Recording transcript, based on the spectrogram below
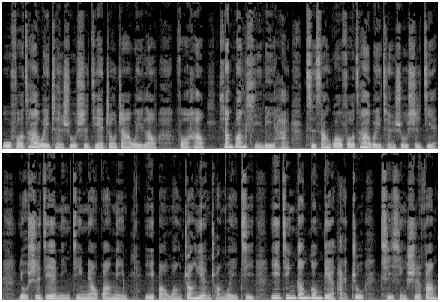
五佛刹围成数世界，周匝围绕。佛号香光喜利海，此上过佛刹为成数世界，有世界名净妙光明，以宝王庄严床为记，依金刚宫殿海住，其形四方，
